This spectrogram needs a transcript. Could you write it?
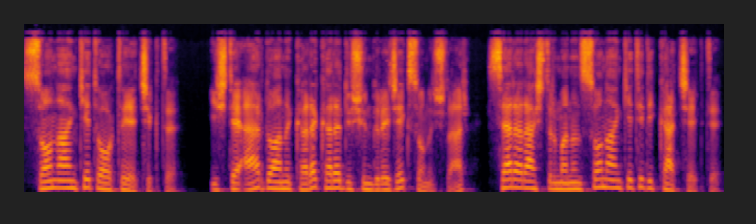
Son anket ortaya çıktı. İşte Erdoğan'ı kara kara düşündürecek sonuçlar, SER araştırmanın son anketi dikkat çekti.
